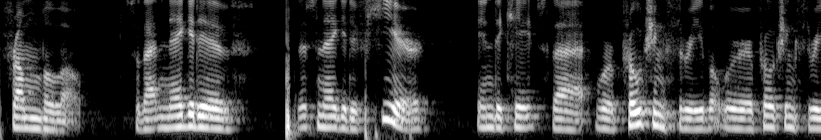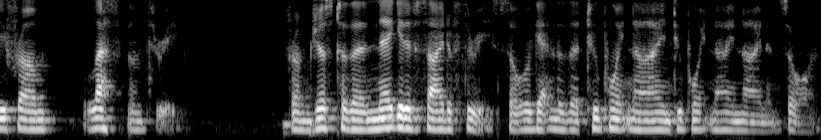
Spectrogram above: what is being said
from below. So that negative, this negative here indicates that we're approaching 3, but we're approaching 3 from less than 3 from just to the negative side of 3. So we're getting to the 2.9, 2.99, and so on.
